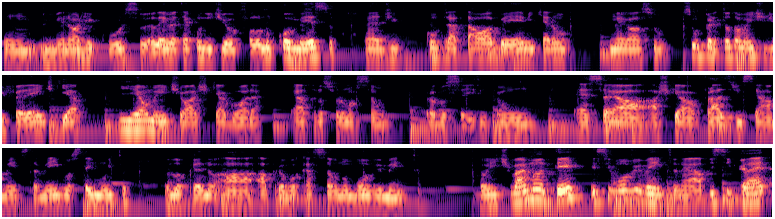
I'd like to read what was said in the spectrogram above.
Com menor recurso. Eu lembro até quando o Diogo falou no começo né, de contratar o ABM, que era um, negócio super totalmente diferente que é e realmente eu acho que agora é a transformação para vocês. Então essa é a acho que é a frase de encerramento também. Gostei muito colocando a, a provocação no movimento. Então a gente vai manter esse movimento, né? A bicicleta,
